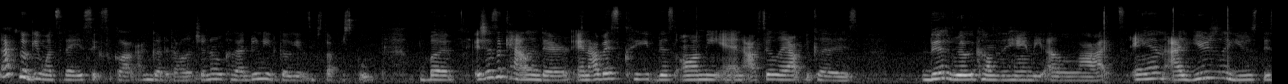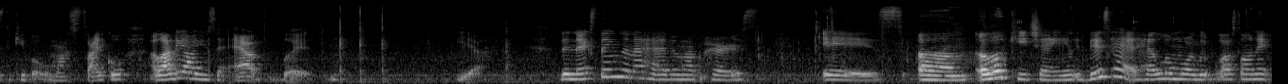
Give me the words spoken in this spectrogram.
I can go get one today at 6 o'clock. I can go to Dollar General because I do need to go get some stuff for school. But it's just a calendar and I basically keep this on me and I fill it out because this really comes in handy a lot and I usually use this to keep up with my cycle. A lot of y'all use the app but yeah. The next thing that i have in my purse is um a little keychain. This had a hella more lip gloss on it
